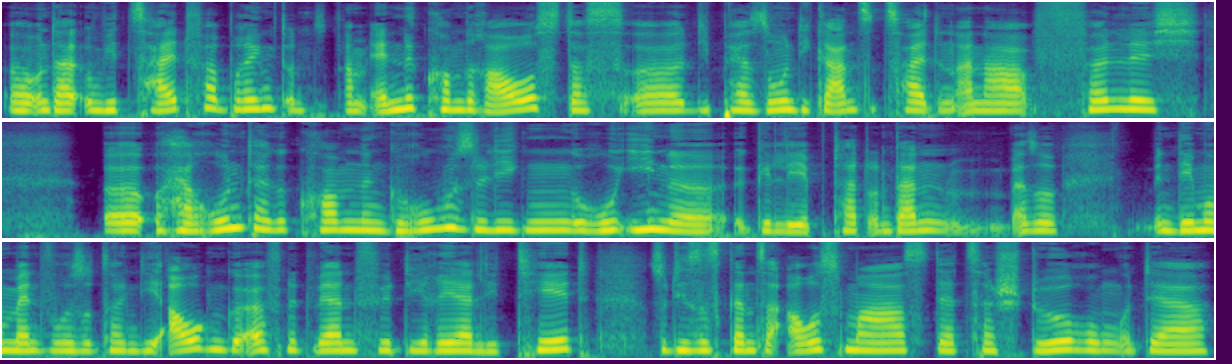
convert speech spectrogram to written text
äh, und da irgendwie Zeit verbringt. Und am Ende kommt raus, dass äh, die Person die ganze Zeit in einer völlig äh, heruntergekommenen, gruseligen Ruine gelebt hat. Und dann, also in dem Moment, wo sozusagen die Augen geöffnet werden für die Realität, so dieses ganze Ausmaß der Zerstörung und der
